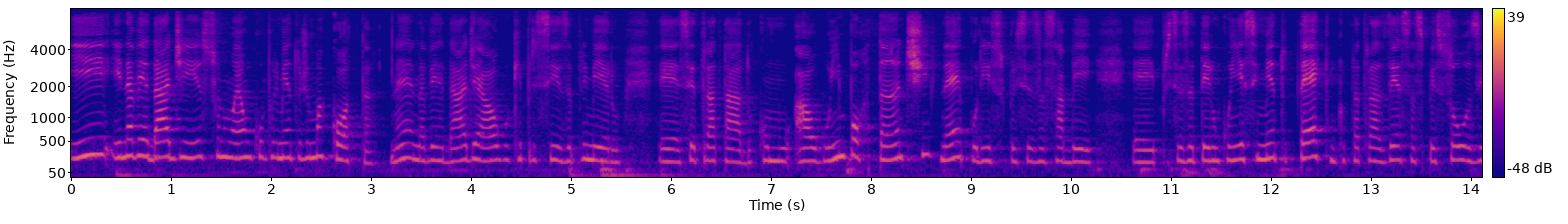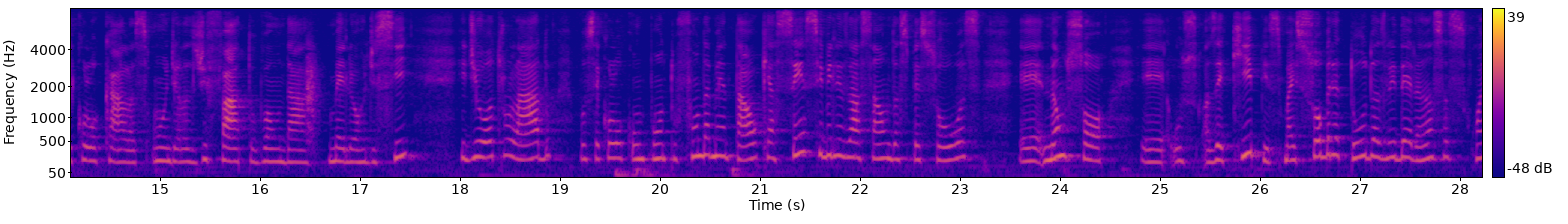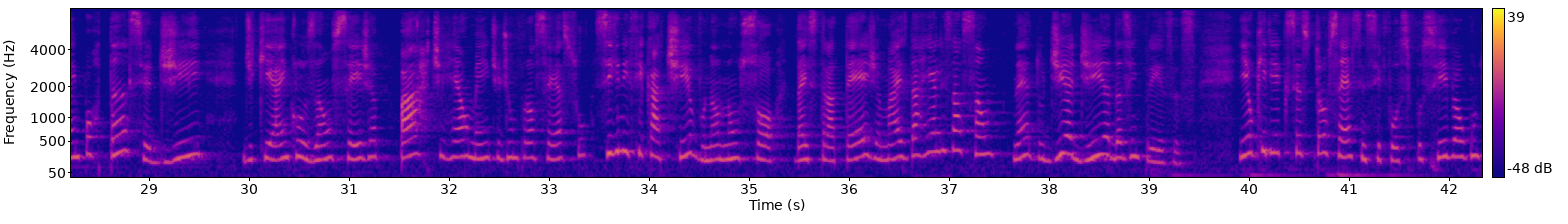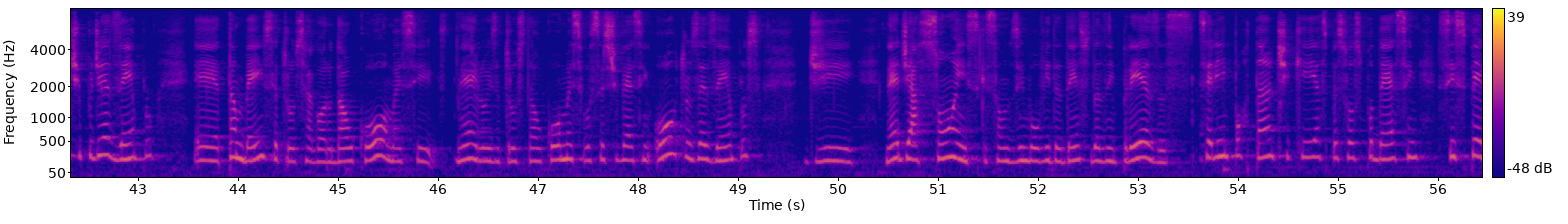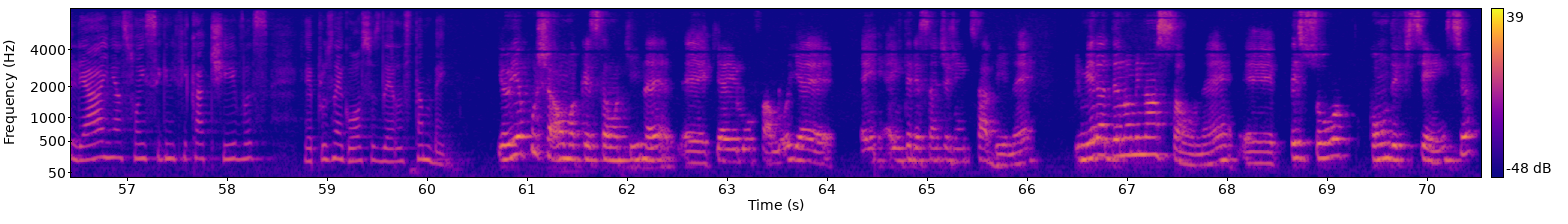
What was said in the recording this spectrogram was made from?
E, e, na verdade, isso não é um cumprimento de uma cota, né? Na verdade, é algo que precisa, primeiro, é, ser tratado como algo importante, né? Por isso, precisa saber, é, precisa ter um conhecimento técnico para trazer essas pessoas e colocá-las onde elas de fato vão dar o melhor de si. E de outro lado, você colocou um ponto fundamental que é a sensibilização das pessoas, é, não só é, os, as equipes, mas sobretudo as lideranças, com a importância de de que a inclusão seja parte realmente de um processo significativo, não, não só da estratégia, mas da realização, né, do dia a dia das empresas. E eu queria que vocês trouxessem, se fosse possível, algum tipo de exemplo. É, também você trouxe agora o da Alcoa, mas se, né, Heloísa trouxe da Alcoa, mas se vocês tivessem outros exemplos de, né, de ações que são desenvolvidas dentro das empresas, seria importante que as pessoas pudessem se espelhar em ações significativas é, para os negócios delas também. Eu ia puxar uma questão aqui, né, é, que a Elo falou e é, é, é, interessante a gente saber, né? Primeiro, a denominação, né? É, pessoa com deficiência,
